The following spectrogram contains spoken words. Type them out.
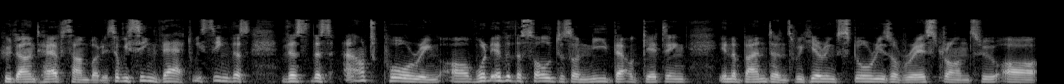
who don't have somebody. So we're seeing that. We're seeing this, this, this outpouring of whatever the soldiers are need, they are getting in abundance. We're hearing stories of restaurants who are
